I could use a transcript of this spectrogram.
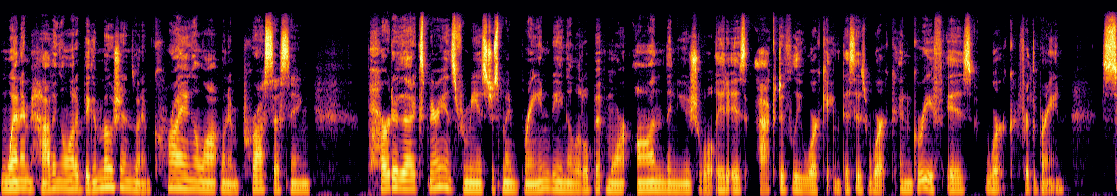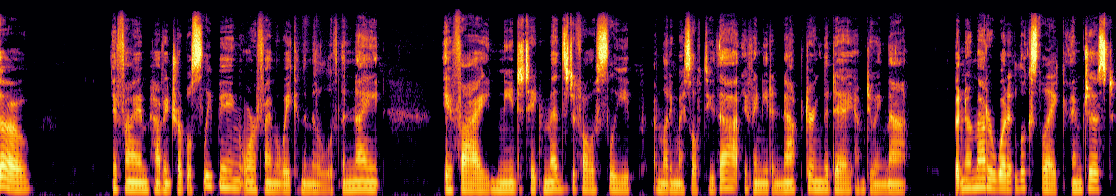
when I'm having a lot of big emotions, when I'm crying a lot, when I'm processing, part of that experience for me is just my brain being a little bit more on than usual. It is actively working. This is work, and grief is work for the brain. So, if I'm having trouble sleeping or if I'm awake in the middle of the night, if I need to take meds to fall asleep, I'm letting myself do that. If I need a nap during the day, I'm doing that. But no matter what it looks like, I'm just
